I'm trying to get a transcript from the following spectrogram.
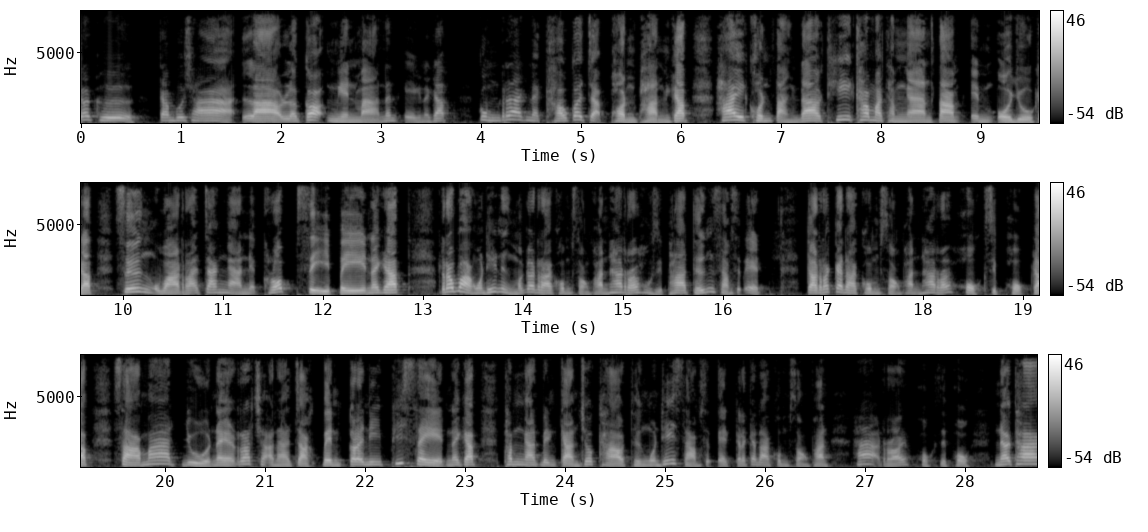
ก็คือกัมพูชาลาวแล้วก็เมียนมานั่นเองนะครับ กลุ่มแรกเนี่ยเขาก็จะผ่อนผันครับให้คนต่างด้าวที่เข้ามาทำงานตาม MOU ครับซึ่งวาระจ้างงานเนี่ยครบ 4 ปีนะครับระหว่างวันที่ 1 มกราคม 2565 ถึง 31กรกฎาคม 2566 ครับ สามารถอยู่ในราชอาณาจักรเป็นกรณีพิเศษนะครับ ทำงานเป็นการชั่วคราวถึงวันที่ 31 กรกฎาคม 2566 แนวทาง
